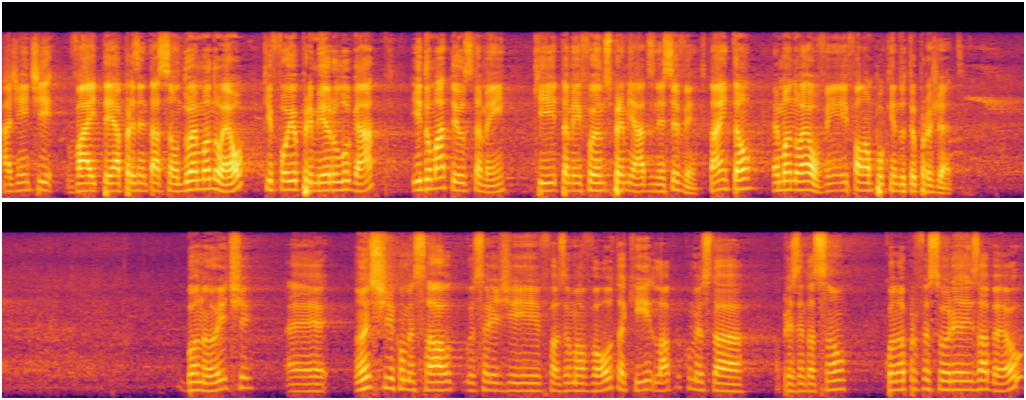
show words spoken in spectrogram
a gente vai ter a apresentação do Emanuel, que foi o primeiro lugar, e do Matheus também, que também foi um dos premiados nesse evento. Tá? Então, Emanuel, vem aí falar um pouquinho do teu projeto. Boa noite. É, antes de começar, gostaria de fazer uma volta aqui, lá para o começo da apresentação, quando a professora Isabel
